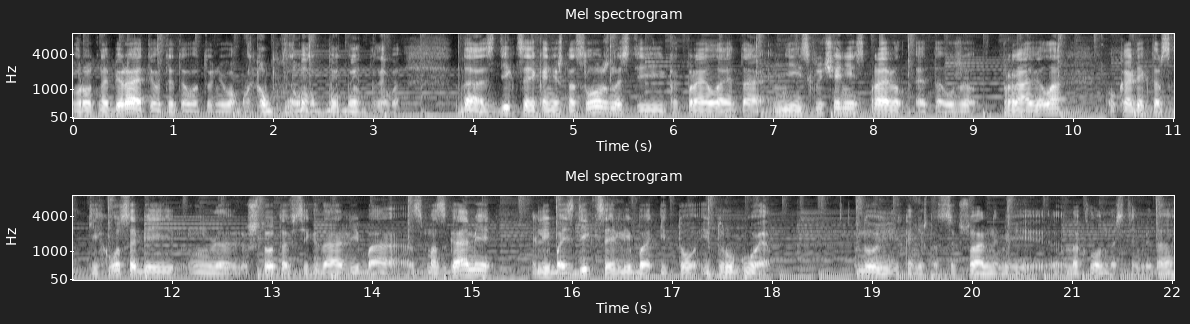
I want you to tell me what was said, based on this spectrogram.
в рот набирает, и вот это вот у него... Да, с дикцией, конечно, сложность, и, как правило, это не исключение из правил, это уже правило. У коллекторских особей м, что-то всегда либо с мозгами, либо с дикцией, либо и то, и другое. Ну и, конечно, с сексуальными э, наклонностями, да,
